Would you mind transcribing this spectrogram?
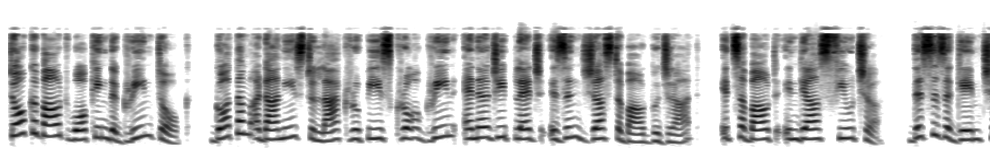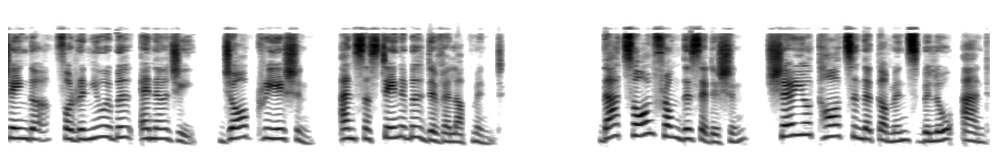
Talk about walking the green talk. Gautam Adani's 2 lakh rupees crore green energy pledge isn't just about Gujarat, it's about India's future. This is a game changer for renewable energy, job creation, and sustainable development. That's all from this edition. Share your thoughts in the comments below and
